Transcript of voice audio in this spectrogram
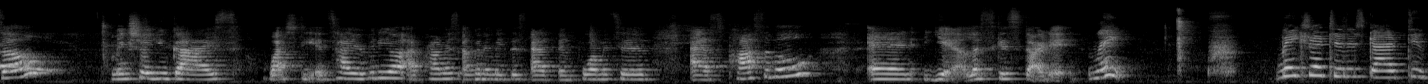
So make sure you guys watch the entire video. I promise I'm gonna make this as informative as possible. And yeah, let's get started. Wait. Make sure to subscribe to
